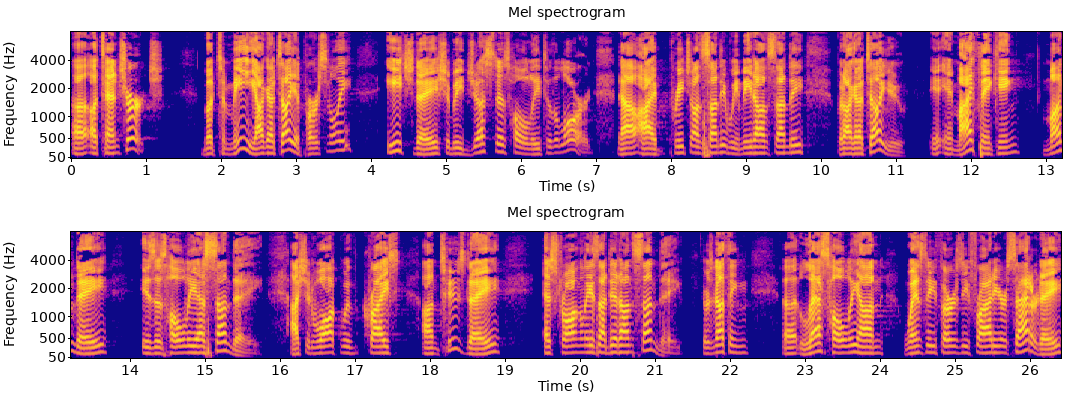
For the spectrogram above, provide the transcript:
uh, attend church. But to me, I got to tell you personally, each day should be just as holy to the Lord. Now, I preach on Sunday, we meet on Sunday, but I got to tell you, in, in my thinking, Monday is as holy as Sunday. I should walk with Christ on Tuesday as strongly as I did on Sunday. There's nothing uh, less holy on Wednesday, Thursday, Friday, or Saturday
